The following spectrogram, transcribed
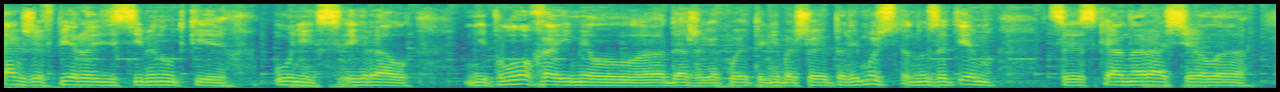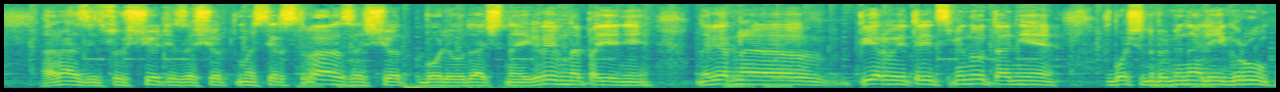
Также в первой десятиминутке Уникс играл неплохо, имел э, даже какое-то небольшое преимущество, но затем ЦСКА наращивала разницу в счете за счет мастерства, за счет более удачной игры в нападении. Наверное, первые 30 минут они больше напоминали игру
